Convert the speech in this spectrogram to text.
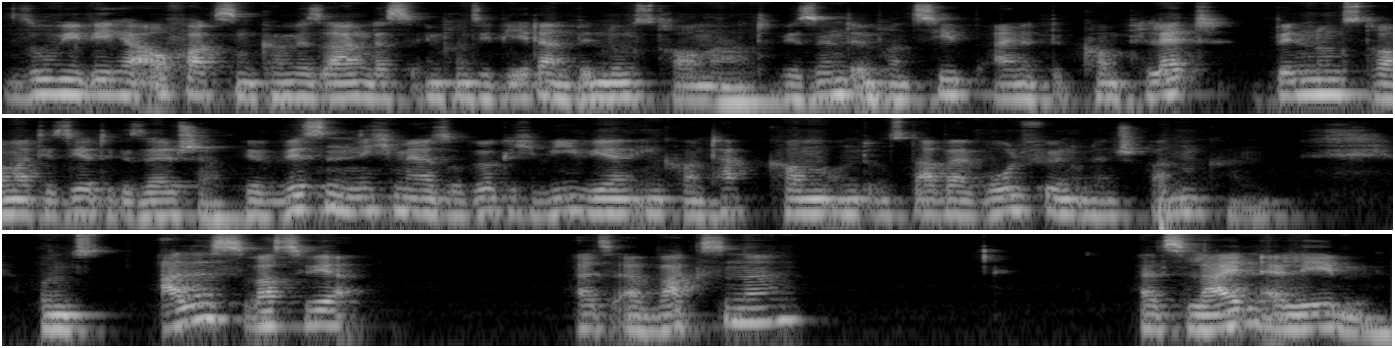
so wie wir hier aufwachsen, können wir sagen, dass im Prinzip jeder ein Bindungstrauma hat. Wir sind im Prinzip eine komplett bindungstraumatisierte Gesellschaft. Wir wissen nicht mehr so wirklich, wie wir in Kontakt kommen und uns dabei wohlfühlen und entspannen können. Und alles, was wir als Erwachsene als Leiden erleben,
